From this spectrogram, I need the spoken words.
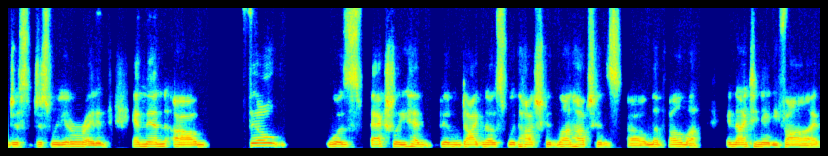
just just reiterated, and then um, Phil was actually had been diagnosed with Hodgkin non-Hodgkin's uh, lymphoma in 1985,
